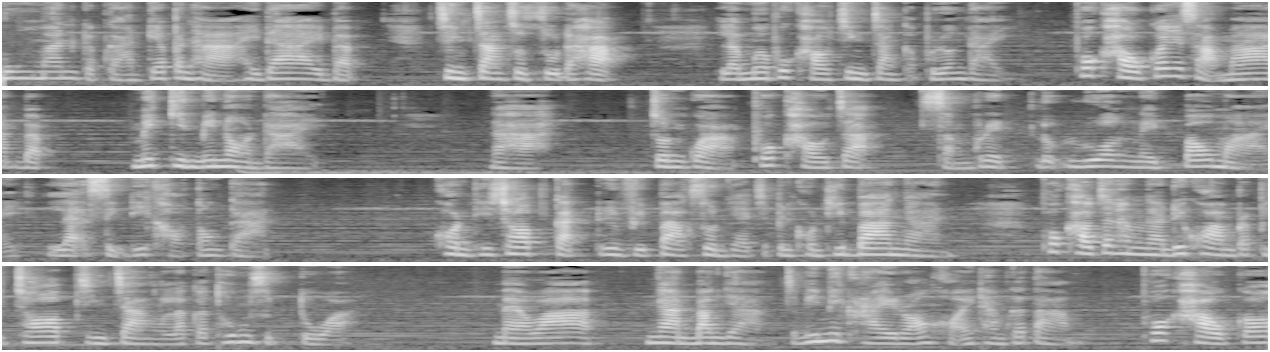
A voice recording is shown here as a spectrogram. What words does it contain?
มุ่งมั่นกับการแก้ปัญหาให้ได้แบบจริงจังสุดๆอะค่ะ และเมื่อพวกเขาจริงจังกับเรื่องใด พวกเขาก็จะสามารถแบบไม่กินไม่นอนได้นะคะ จนกว่าพวกเขาจะสำเร็จลุล่วงในเป้าหมาย และสิ่งที่เขาต้องการ คนที่ชอบกัดริมฝีปากส่วนใหญ่จะเป็นคนที่บ้างงาน พวกเขาจะทำงานด้วยความรับผิดชอบจริงจังและก็ทุ่มสุดตัว แม้ว่างานบางอย่างจะไม่มีใครร้องขอให้ทำก็ตาม พวกเขาก็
